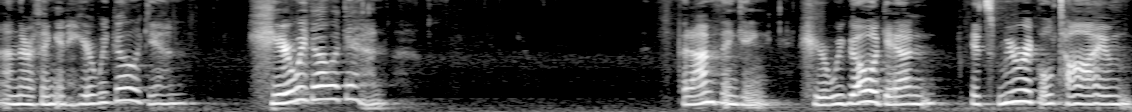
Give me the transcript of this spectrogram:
And they're thinking, Here we go again. Here we go again. But I'm thinking, here we go again. It's miracle time.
